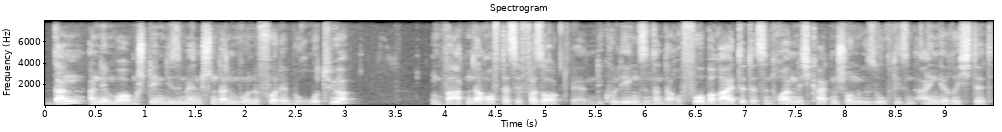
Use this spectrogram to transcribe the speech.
dann an dem Morgen stehen diese Menschen dann im Grunde vor der Bürotür und warten darauf, dass sie versorgt werden. Die Kollegen sind dann darauf vorbereitet, es sind Räumlichkeiten schon gesucht, die sind eingerichtet.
